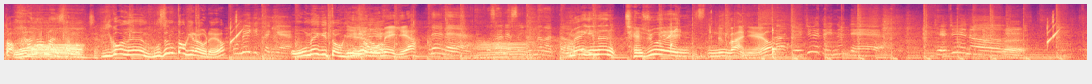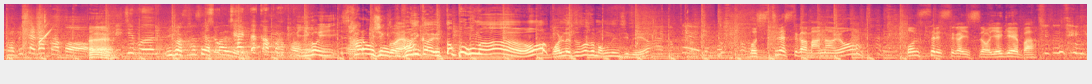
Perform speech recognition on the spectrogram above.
떡 우와. 하나만 사 먹자. 이거는 무슨 떡이라 그래요? 오메기탕이에요. 오메기 떡이에요. 이게 오메기야? 네네. 부산에서 유명한 떡. 오메기는 제주에 있- 있는 거 아니에요? 아, 제주에도 있는데 제주에는 네. 더 비쌀 갖고 하고 네. 우리 집은 이거 사세요 쑥 찰떡 갖고 하고. 이거 이- 사러 오신 거야? 보니까 이 떡고구마 어? 원래도 사서 먹는 집이에요? 뭐 스트레스가 많아요? 뭔 스트레스가 있어? 얘기해봐. 취준생이야.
